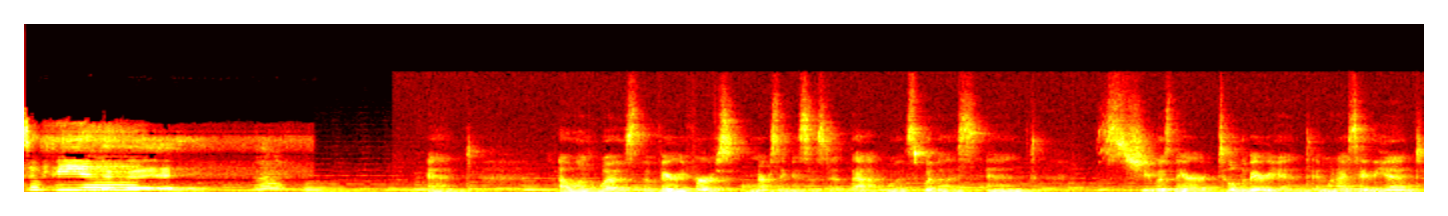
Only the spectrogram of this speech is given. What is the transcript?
Sophia. Hey. Ella was the very first nursing assistant that was with us and she was there till the very end. And when I say the end,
